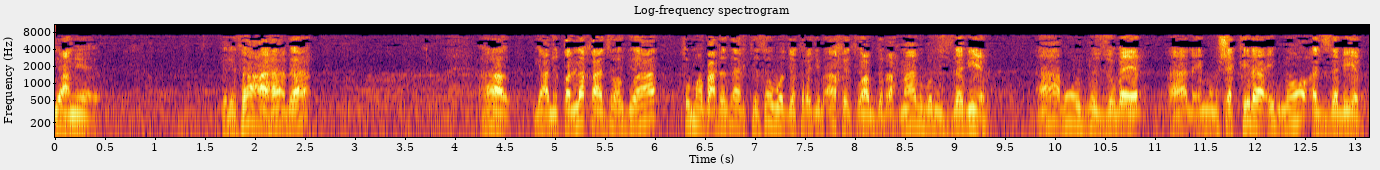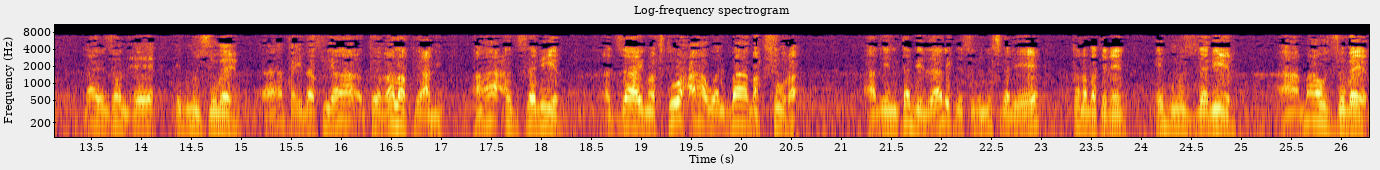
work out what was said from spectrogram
يعني رفاعة هذا يعني طلقها زوجها ثم بعد ذلك تزوجت رجل اخر اسمه عبد الرحمن بن الزبير. ها مو ابن الزبير ها لأنه مشكلة ابنه الزبير. لا يظن إيه ابن الزبير ها فإذا فيها في غلط يعني ها الزبير. الزاي مفتوحة والباء مكسورة. هذا ينتبه ذلك؟ بالنسبة لإيه؟ طلبة العلم. ابن الزبير ها ما هو الزبير؟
